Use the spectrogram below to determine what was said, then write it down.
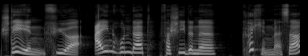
stehen für 100 verschiedene Küchenmesser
